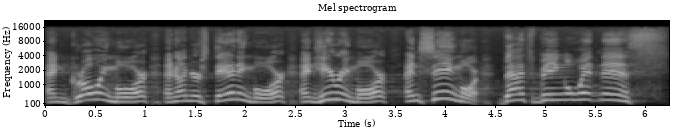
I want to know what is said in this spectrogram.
and growing more and understanding more and hearing more and seeing more. That's being a witness.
